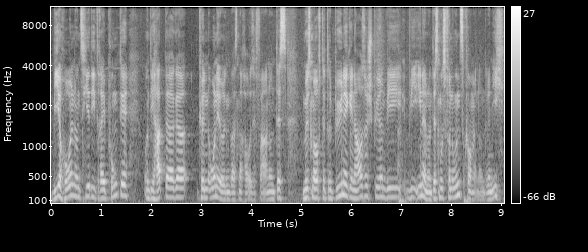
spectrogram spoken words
wir holen uns hier die drei Punkte und die Hartberger können ohne irgendwas nach Hause fahren. Und das müssen wir auf der Tribüne genauso spüren wie, wie ihnen. Und das muss von uns kommen. Und wenn ich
